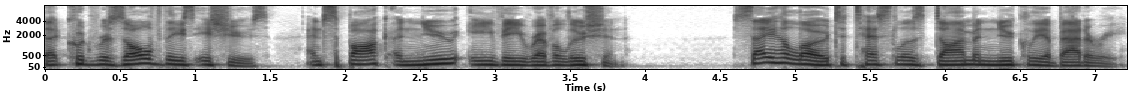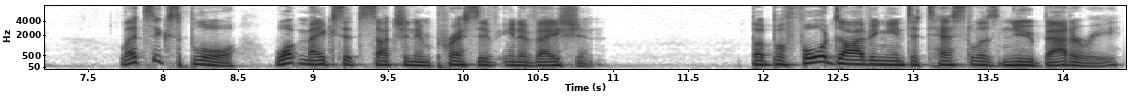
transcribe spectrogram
that could resolve these issues and spark a new EV revolution. Say hello to Tesla's Diamond Nuclear Battery. Let's explore what makes it such an impressive innovation. But before diving into Tesla's new battery,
